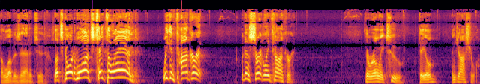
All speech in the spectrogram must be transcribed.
I love his attitude. Let's go at once. Take the land. We can conquer it. We can certainly conquer it. There were only two, Caleb and Joshua,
